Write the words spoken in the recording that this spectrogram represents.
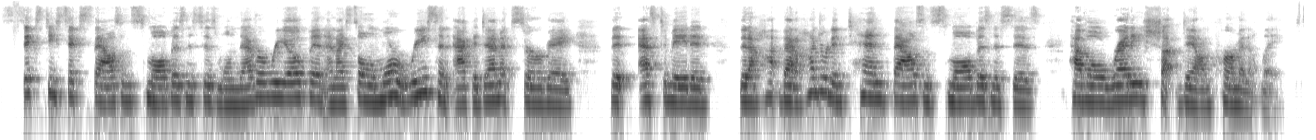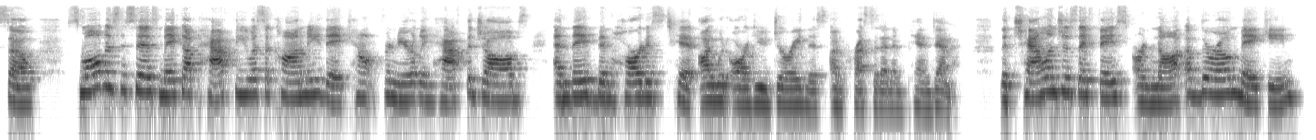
66,000 small businesses will never reopen. And I saw a more recent academic survey that estimated that about 110,000 small businesses have already shut down permanently. So, small businesses make up half the US economy. They account for nearly half the jobs, and they've been hardest hit, I would argue, during this unprecedented pandemic. The challenges they face are not of their own making,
